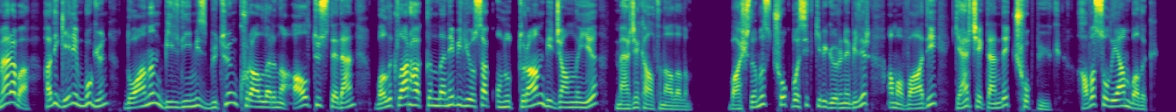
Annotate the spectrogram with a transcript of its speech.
Merhaba, hadi gelin bugün doğanın bildiğimiz bütün kurallarını alt üst eden, balıklar hakkında ne biliyorsak unutturan bir canlıyı mercek altına alalım. Başlığımız çok basit gibi görünebilir ama vadi gerçekten de çok büyük. Hava soluyan balık.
